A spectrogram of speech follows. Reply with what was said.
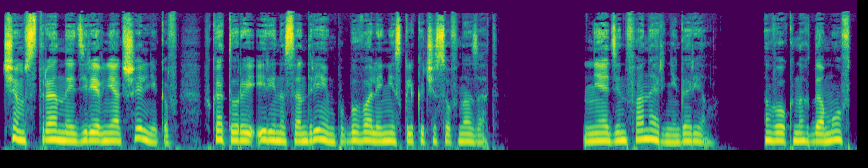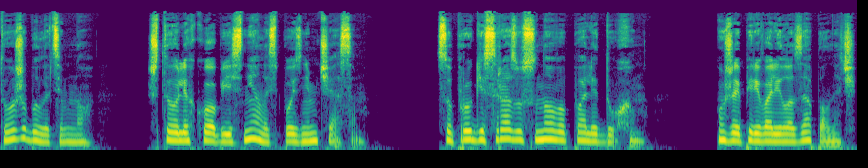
чем в странной деревне отшельников, в которой Ирина с Андреем побывали несколько часов назад. Ни один фонарь не горел. В окнах домов тоже было темно, что легко объяснялось поздним часом. Супруги сразу снова пали духом. Уже перевалило за полночь,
